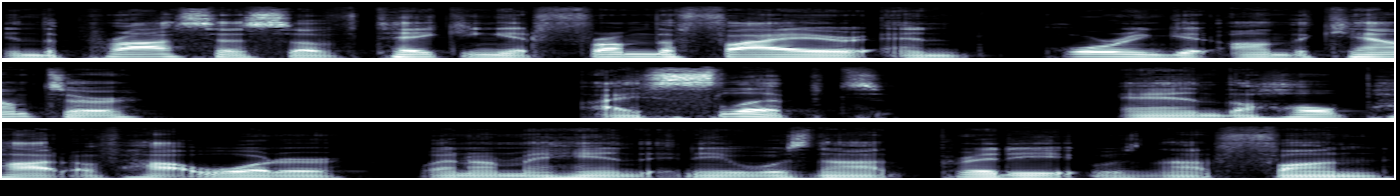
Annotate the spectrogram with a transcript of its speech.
in the process of taking it from the fire and pouring it on the counter, I slipped and the whole pot of hot water went on my hand. And it was not pretty, it was not fun,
